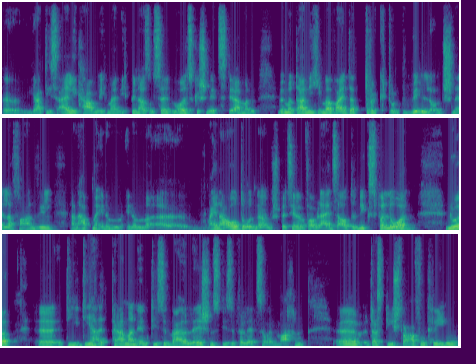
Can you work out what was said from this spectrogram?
äh, ja, es eilig haben. Ich meine, ich bin aus demselben Holz geschnitzt. Ja, man, wenn man da nicht immer weiter drückt und will und schneller fahren will, dann hat man in einem, in einem äh, Rennauto oder einem speziellen Formel-1-Auto nichts verloren. Nur die, die halt permanent diese Violations, diese Verletzungen machen, äh, dass die Strafen kriegen,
